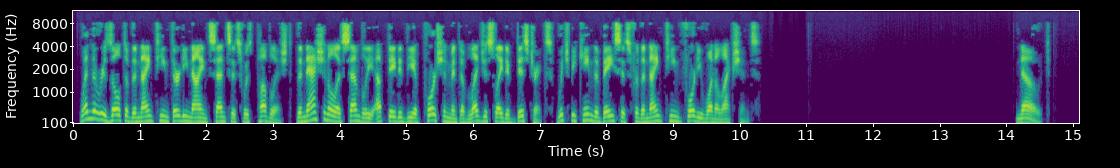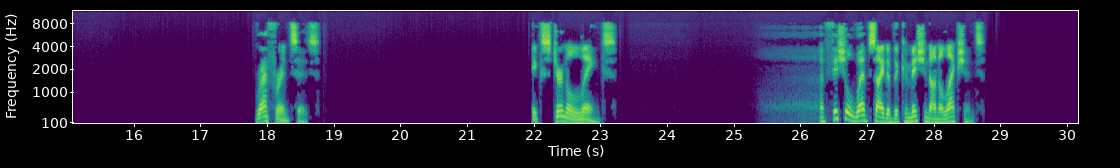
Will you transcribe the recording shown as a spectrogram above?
When the result of the 1939 census was published, the National Assembly updated the apportionment of legislative districts, which became the basis for the 1941 elections. Note References External links. Official website of the Commission on Elections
